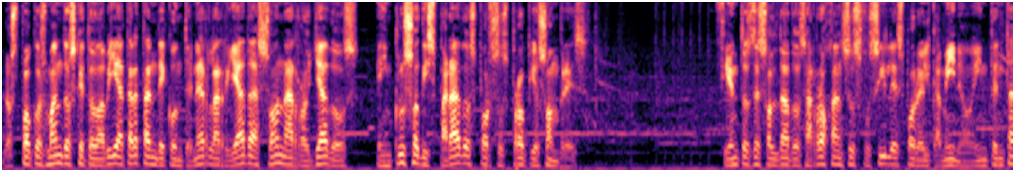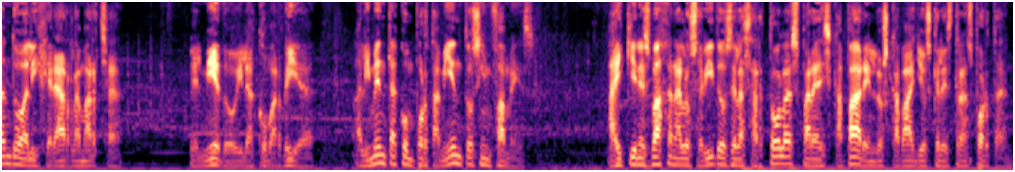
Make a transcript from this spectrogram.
Los pocos mandos que todavía tratan de contener la riada son arrollados e incluso disparados por sus propios hombres. Cientos de soldados arrojan sus fusiles por el camino intentando aligerar la marcha. El miedo y la cobardía alimenta comportamientos infames. Hay quienes bajan a los heridos de las artolas para escapar en los caballos que les transportan.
